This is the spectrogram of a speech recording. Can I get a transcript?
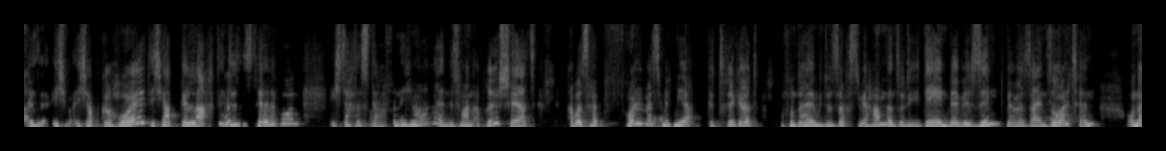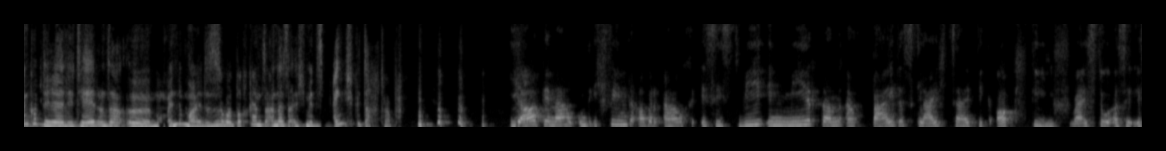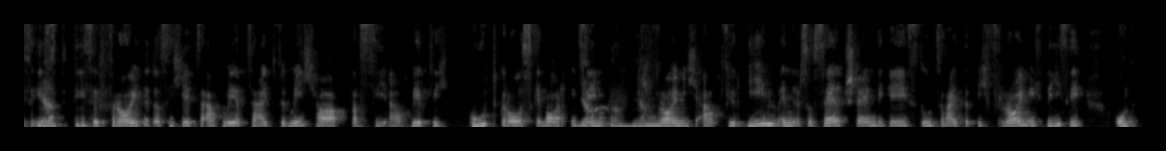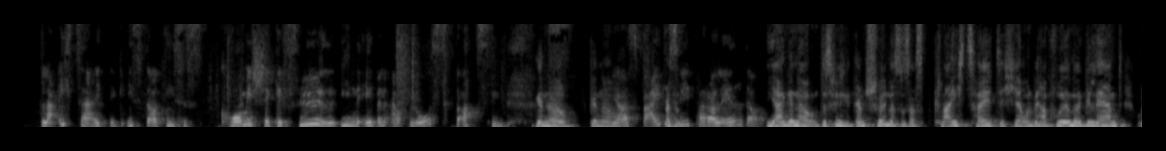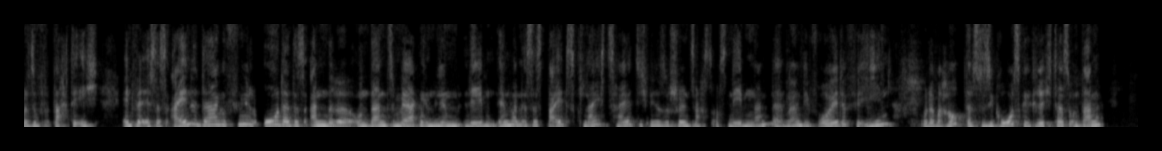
Also ich ich habe geheult, ich habe gelacht in dieses Telefon. Ich dachte, es darf doch nicht wahr sein. Das war ein Aprilscherz, aber es hat voll was ja. mit mir getriggert. Und von daher, wie du sagst, wir haben dann so die Ideen, wer wir sind, wer wir sein ja. sollten. Und dann kommt die Realität und sagt, äh, Moment mal, das ist aber doch ganz anders, als ich mir das eigentlich gedacht habe. ja, genau. Und ich finde aber auch, es ist wie in mir dann auch beides gleichzeitig aktiv. Weißt du, also es ist ja. diese Freude, dass ich jetzt auch mehr Zeit für mich habe, dass sie auch wirklich gut groß geworden ja, sind. Ja. Ich freue mich auch für ihn, wenn er so selbstständig ist und so weiter. Ich freue mich riesig. Und gleichzeitig ist da dieses komische Gefühl, ihn eben auch loszulassen. Genau, das, genau. Ja, es ist beides also, wie parallel da. Ja, genau. Und das finde ich ganz schön, dass du sagst, gleichzeitig, ja. Und wir haben früher immer gelernt, oder so dachte ich, entweder ist das eine da Gefühl ja. oder das andere. Und dann zu merken im Leben, irgendwann ist es beides gleichzeitig, wie du so schön sagst, aus nebeneinander, ne? Die Freude für ihn oder überhaupt, dass du sie groß gekriegt hast und dann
